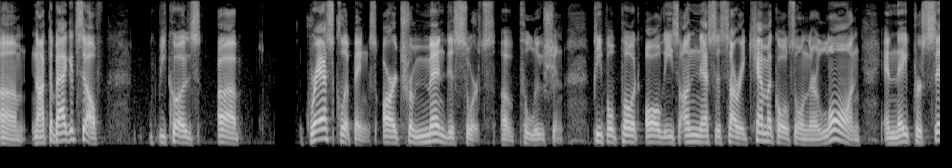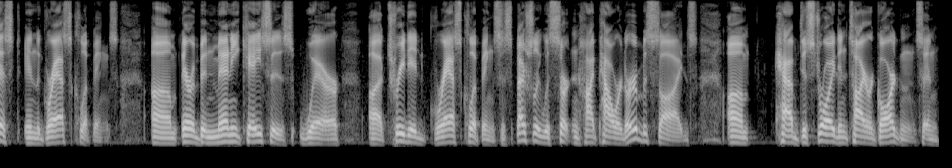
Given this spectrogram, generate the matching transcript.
Um, not the bag itself, because uh, grass clippings are a tremendous source of pollution. People put all these unnecessary chemicals on their lawn and they persist in the grass clippings. Um, there have been many cases where uh, treated grass clippings, especially with certain high powered herbicides, um, have destroyed entire gardens. And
